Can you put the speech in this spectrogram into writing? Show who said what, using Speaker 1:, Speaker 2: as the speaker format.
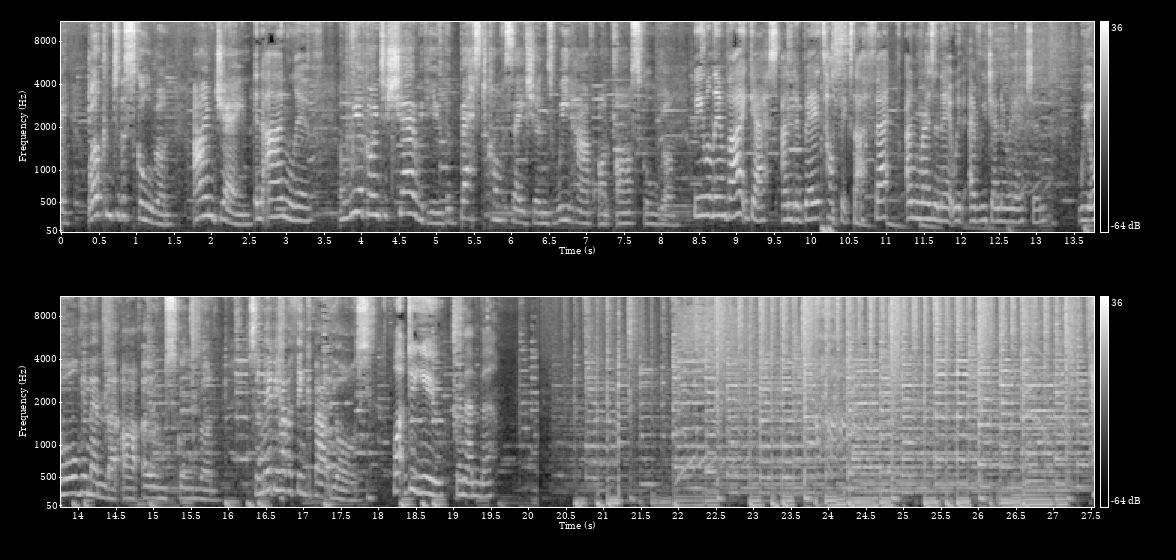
Speaker 1: Hi, welcome to the school run. I'm Jane.
Speaker 2: And I'm Liv.
Speaker 1: And we are going to share with you the best conversations we have on our school run.
Speaker 2: We will invite guests and debate topics that affect and resonate with every generation.
Speaker 1: We all remember our own school run, so maybe have a think about yours.
Speaker 2: What do you remember?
